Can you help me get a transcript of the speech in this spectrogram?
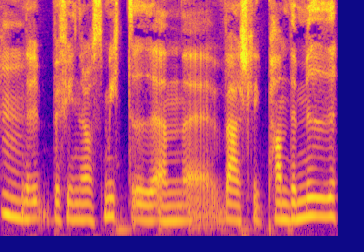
mm. när vi befinner oss mitt i en eh, världslig pandemi.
